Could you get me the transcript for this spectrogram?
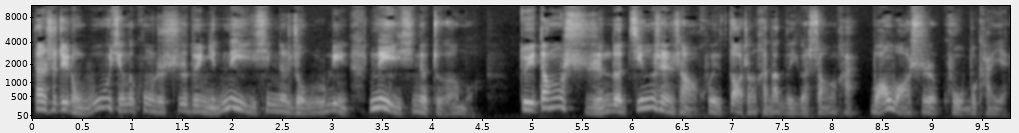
但是这种无形的控制是对你内心的蹂躏，内心的折磨。对当事人的精神上会造成很大的一个伤害，往往是苦不堪言。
